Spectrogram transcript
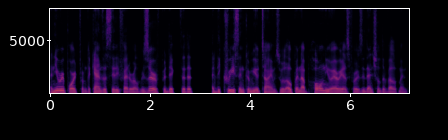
A new report from the Kansas City Federal Reserve predicts that a decrease in commute times will open up whole new areas for residential development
